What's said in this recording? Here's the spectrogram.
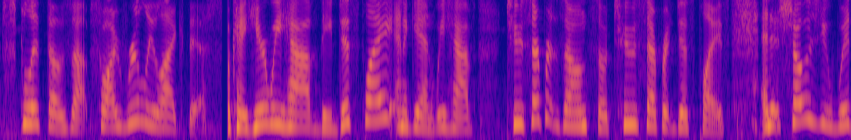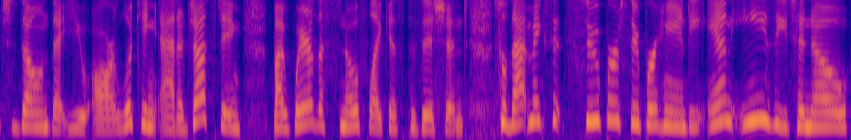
split those up. So I really like this. Okay, here we have the display. And again, we have two separate zones, so two separate displays. And it shows you which zone that you are looking at adjusting by where the snowflake is positioned. So that makes it super, super handy and easy to know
